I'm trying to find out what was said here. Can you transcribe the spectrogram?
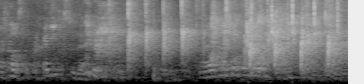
Пожалуйста, проходите сюда. Значит,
